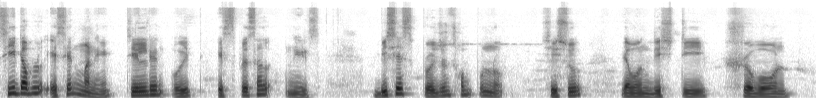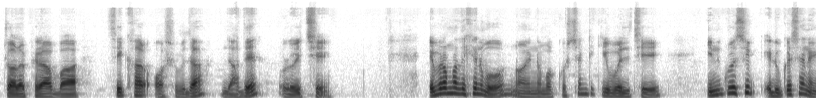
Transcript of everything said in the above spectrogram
সি ডাব্লিউ এস এন মানে চিলড্রেন উইথ স্পেশাল নিডস বিশেষ প্রয়োজন সম্পন্ন শিশু, যেমন দৃষ্টি, শ্রবণ, চলাফেরা বা শেখার অসুবিধা যাদের রয়েছে। এবার আমরা দেখে নেব নয় নম্বর কোশ্চেনটি কী বলছে? ইনক্লুসিভ এডুকেশনে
